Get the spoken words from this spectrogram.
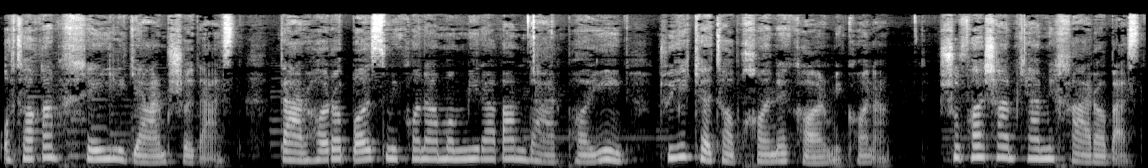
اتاقم خیلی گرم شده است. درها را باز می کنم و می‌روم در پایین. توی کتابخانه کار می کنم شوفاشم کمی خراب است.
